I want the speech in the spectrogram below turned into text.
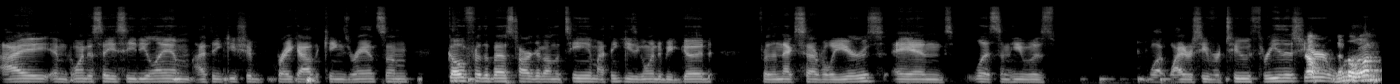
I am going to say CeeDee Lamb. I think you should break out the King's ransom. Go for the best target on the team. I think he's going to be good for the next several years. And listen, he was what wide receiver two, three this Oh, year. number one.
